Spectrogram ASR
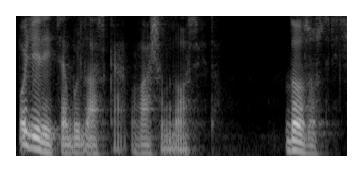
Поділіться, будь ласка, вашим досвідом. До зустрічі!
